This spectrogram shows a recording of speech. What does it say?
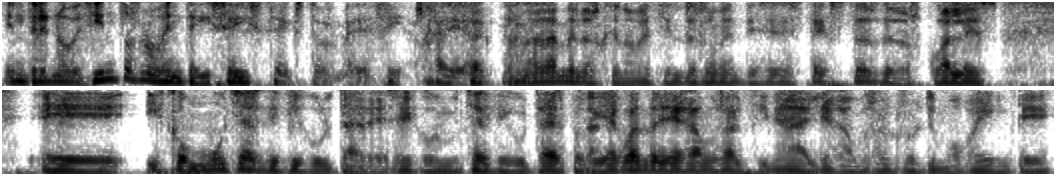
entre 996 textos, me decías, Exacto, nada menos que 996 textos, de los cuales, eh, y con muchas dificultades, eh, con muchas dificultades, porque ya cuando llegamos al final, llegamos a los últimos 20,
